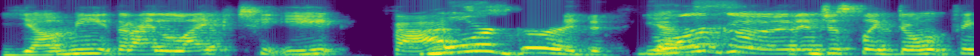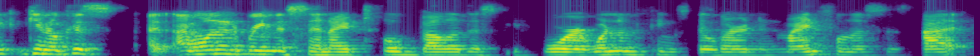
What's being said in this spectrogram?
yummy that I like to eat fats. More good. Yes. More good. And just like don't think, you know, because I, I wanted to bring this in. I told Bella this before. One of the things I learned in mindfulness is that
